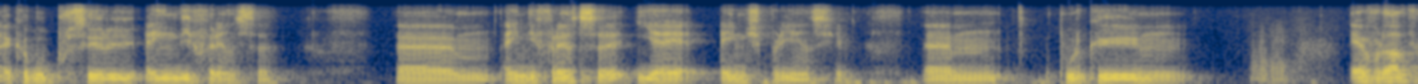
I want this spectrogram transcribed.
acabou por ser a indiferença. Um, a indiferença e a, a inexperiência. Um, porque é verdade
